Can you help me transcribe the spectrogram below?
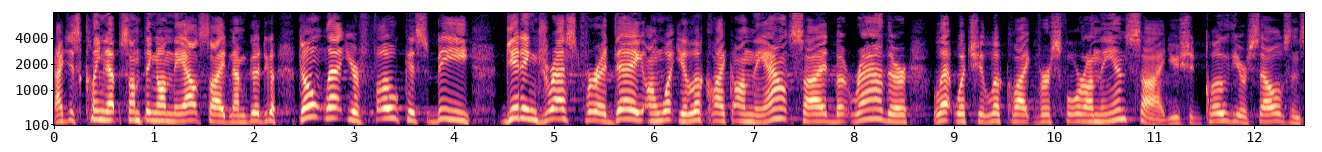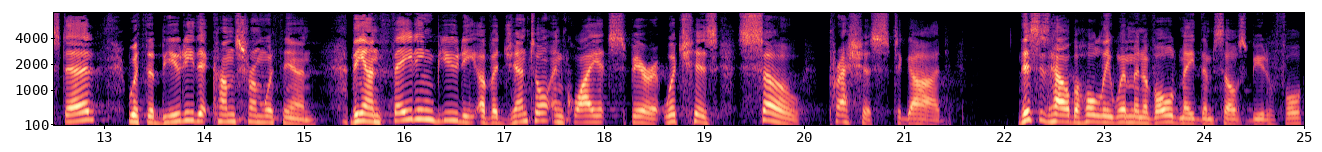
I just clean up something on the outside and I'm good to go. Don't let your focus be getting dressed for a day on what you look like on the outside, but rather let what you look like, verse 4, on the inside. You should clothe yourselves instead with the beauty that comes from within. The unfading beauty of a gentle and quiet spirit, which is so precious to God. This is how the holy women of old made themselves beautiful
